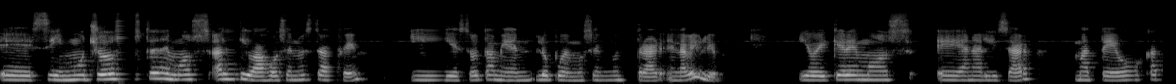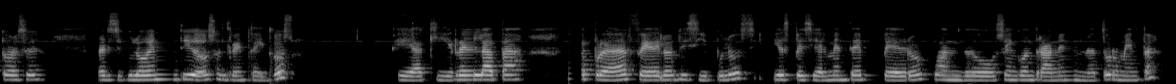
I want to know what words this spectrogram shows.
Eh, sí, muchos tenemos altibajos en nuestra fe y esto también lo podemos encontrar en la Biblia. Y hoy queremos eh, analizar Mateo 14, versículo 22 al 32. Eh, aquí relata la prueba de fe de los discípulos y especialmente de Pedro cuando se encontraban en una tormenta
